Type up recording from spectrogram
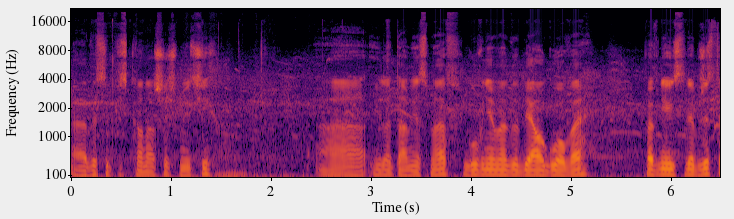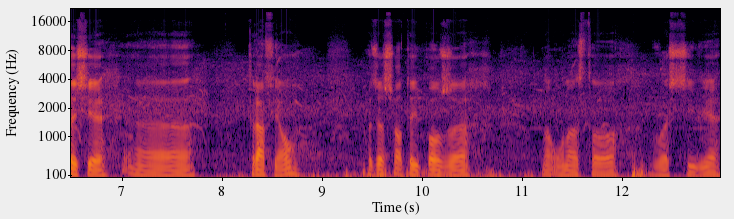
e, wysypisko nasze śmieci. Ile tam jest mew? Głównie mewy białogłowe. Pewnie i srebrzyste się e, trafią, chociaż o tej porze no, u nas to właściwie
